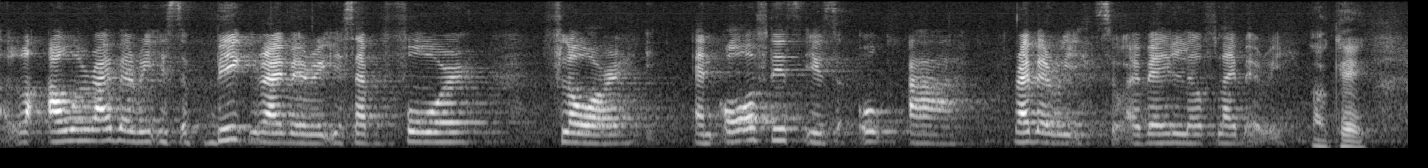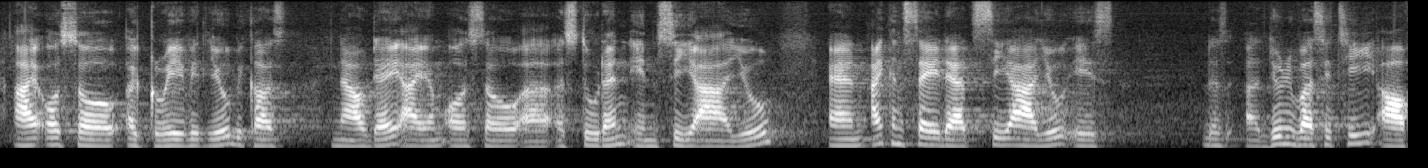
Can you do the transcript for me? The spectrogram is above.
our library is a big library. It's a four floor, and all of this is oh, uh, library. So I very love library. Okay, I also agree with you because nowadays I am also uh, a student in CRU, and I can say that CRU is the uh, university of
